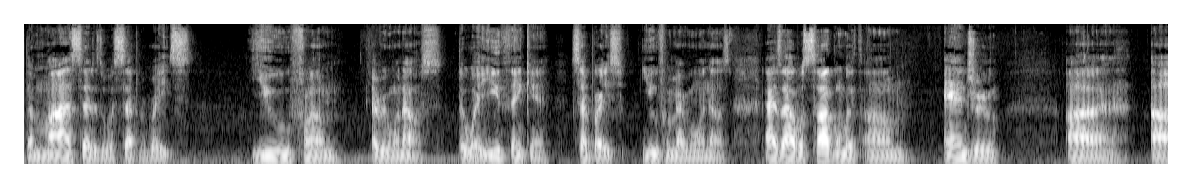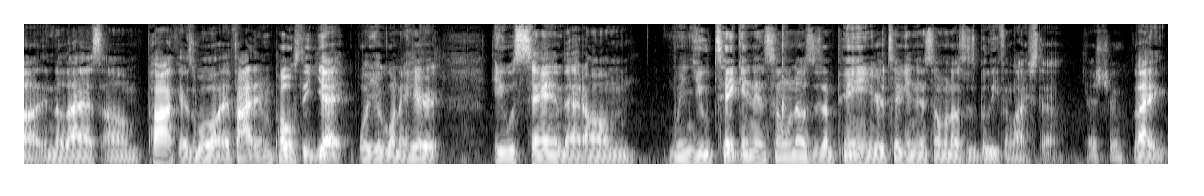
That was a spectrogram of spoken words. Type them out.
The mindset is what separates you from everyone else. The way you thinking separates you from everyone else. As I was talking with um Andrew uh uh in the last um podcast, well, if I didn't post it yet, well you're gonna hear it. He was saying that um when you taking in someone else's opinion, you're taking in someone else's belief and lifestyle. That's true. Like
